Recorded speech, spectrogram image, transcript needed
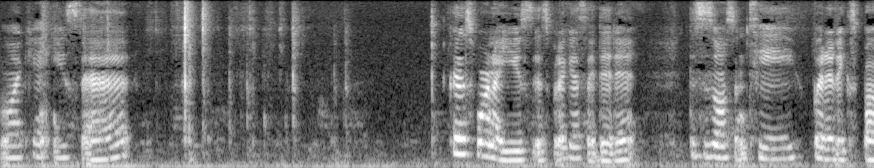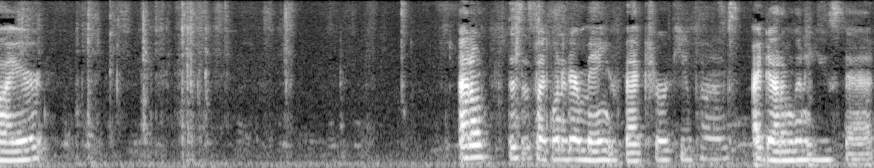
Well, I can't use that. Could have sworn I used this, but I guess I didn't. This is on some tea, but it expired. I don't, this is like one of their manufacturer coupons. I doubt I'm going to use that.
